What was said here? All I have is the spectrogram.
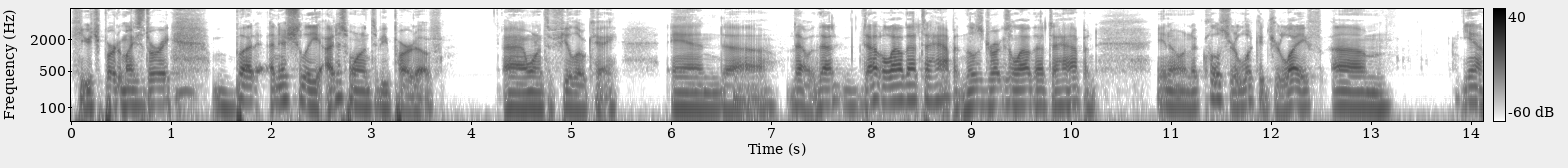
huge part of my story. But initially, I just wanted to be part of. I wanted to feel okay, and uh, that that that allowed that to happen. Those drugs allowed that to happen. You know, and a closer look at your life, um, yeah.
